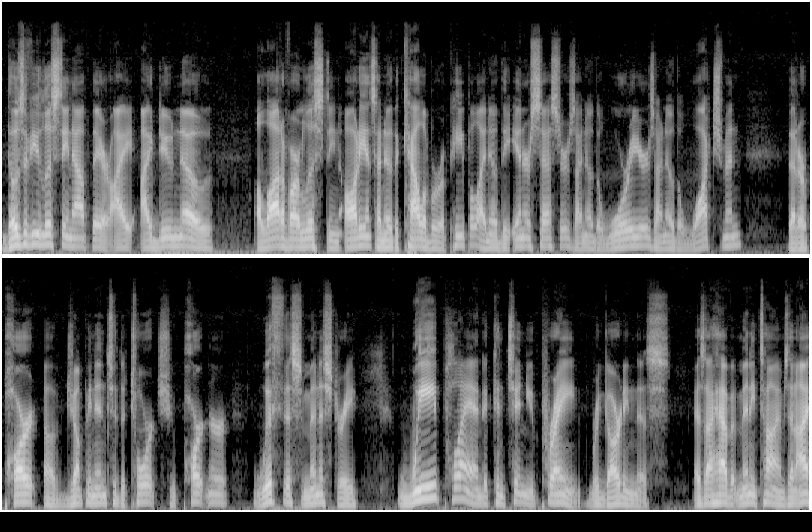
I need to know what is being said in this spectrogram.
those of you listening out there, I, I do know a lot of our listening audience. I know the caliber of people. I know the intercessors. I know the warriors. I know the watchmen that are part of jumping into the torch who partner with this ministry. We plan to continue praying regarding this as I have it many times. And I,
